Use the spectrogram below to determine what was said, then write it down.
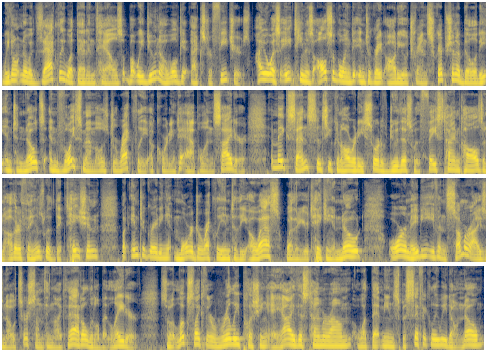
We don't know exactly what that entails, but we do know we'll get extra features. iOS 18 is also going to integrate audio transcription ability into notes and voice memos directly, according to Apple Insider. It makes sense since you can already sort of do this with FaceTime calls and other things with dictation, but integrating it more directly into the OS, whether you're taking a note or maybe even summarize notes or something like that a little bit later. So it looks like they're really pushing AI this time around. What that means specifically, we don't know,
